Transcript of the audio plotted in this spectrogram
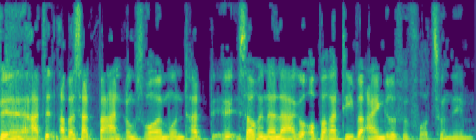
Hat, aber es hat Behandlungsräume und hat, ist auch in der Lage, operative Eingriffe vorzunehmen.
